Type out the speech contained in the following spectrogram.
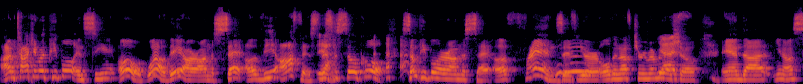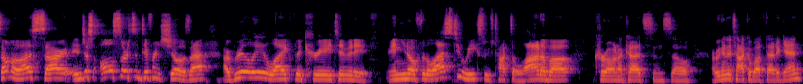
I'm talking with people and seeing, oh, wow, they are on the set of The Office. This yeah. is so cool. Some people are on the set of Friends, Woo! if you're old enough to remember yes. that show. And, uh, you know, some of us are in just all sorts of different shows. I, I really like the creativity. And, you know, for the last two weeks, we've talked a lot about Corona cuts. And so, are we going to talk about that again?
